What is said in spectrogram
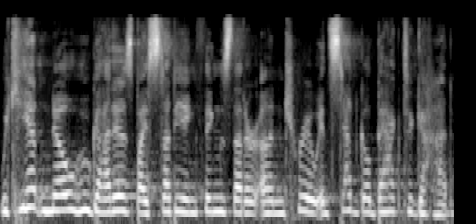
We can't know who God is by studying things that are untrue. Instead, go back to God.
